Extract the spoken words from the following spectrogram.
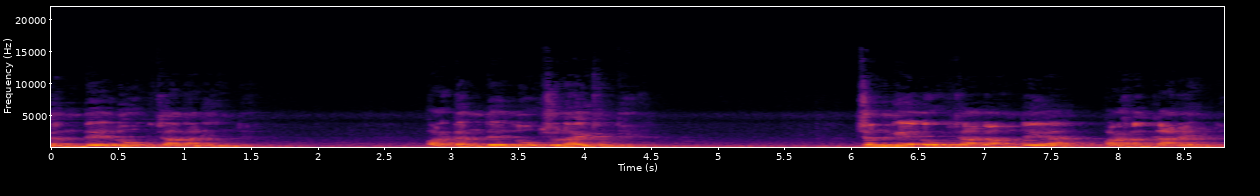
ਗੰਦੇ ਲੋਕ ਜ਼ਿਆਦਾ ਨਹੀਂ ਹੁੰਦੇ, ਪਰ ਗੰਦੇ ਲੋਕ ਯੂਨਾਈਟ ਹੁੰਦੇ ਚੰਗੇ ਲੋਕ ਜ਼ਿਆਦਾ ਹੁੰਦੇ ਆ, ਪਰ ਹੰਕਾਰੇ ਹੁੰਦੇ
